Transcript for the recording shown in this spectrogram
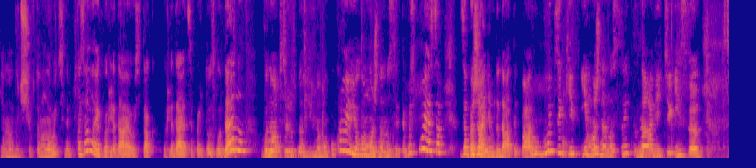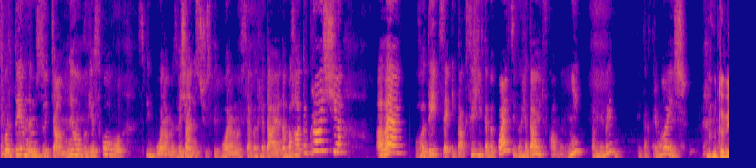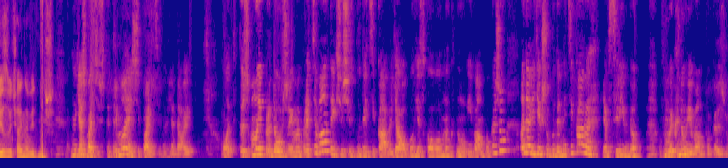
Я, мабуть, що в тому році не показала, як виглядає. Ось так виглядає це пальто з лодену. Воно абсолютно вільного покрою, його можна носити без пояса, за бажанням додати пару гудзиків, і можна носити навіть із спортивним взуттям. Не обов'язково підборами. Звичайно, що з підборами все виглядає набагато краще, але годиться і так. Сергій, в тебе пальці виглядають в камеру. Ні, там не видно. Ти так тримаєш. Ну, тобі, звичайно, видніше. Ну, я ж бачу, що ти тримаєш і пальці виглядають. От, тож ми продовжуємо працювати. Якщо щось буде цікаве, я обов'язково вмикну і вам покажу. А навіть якщо буде не цікаве, я все рівно вмикну і вам покажу.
